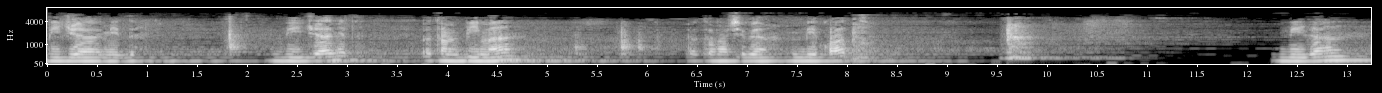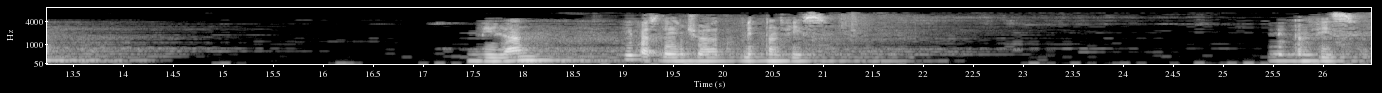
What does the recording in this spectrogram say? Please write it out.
биджамид биджамид потом бима. Потом у тебя бикат. Билян. Билян. И последний что Биттанфис. Биттанфис. А,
